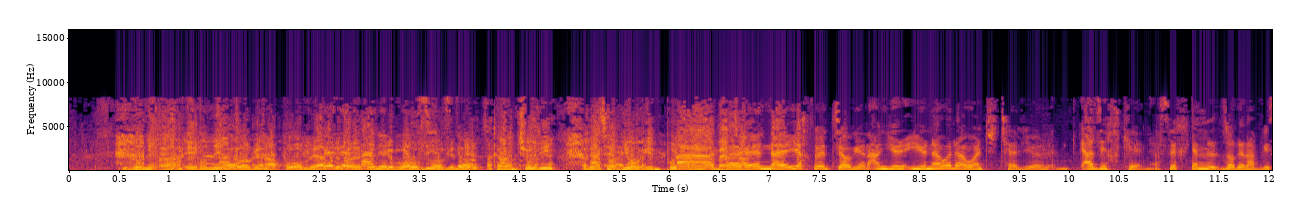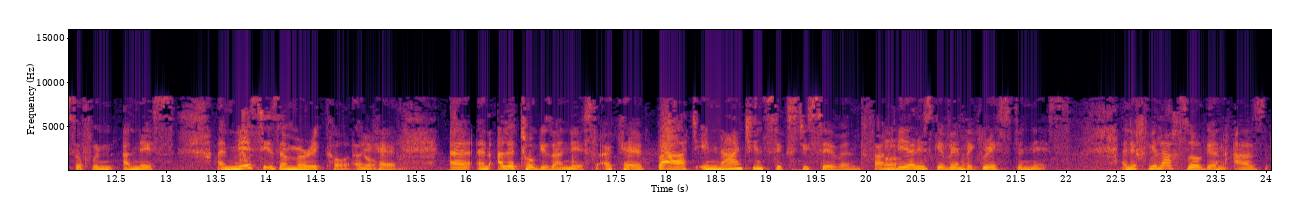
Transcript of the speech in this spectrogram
Ich will nicht, ich will nicht sagen, ein paar Werte, Ja, weil ich kann hab ich, gewollt ja, sagen siehst du. jetzt. Come, Judy, let's have your input on the ah, matter. Okay, no, ich würde sagen, and you, you know what I want to tell you? As ich kenne, as ich kann sagen ein bisschen von ein Ness. Ein Ness is a miracle, Ja. okay. Uh, and alle Tag is ein Ness, okay. But in 1967, von mir ist gewesen der größte Ness. And ich will auch sagen, als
